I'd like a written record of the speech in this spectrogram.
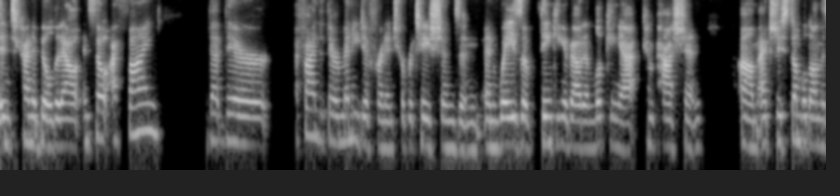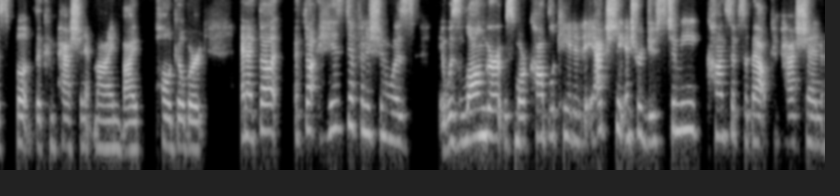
and to kind of build it out. And so i find that there i find that there are many different interpretations and, and ways of thinking about and looking at compassion. Um, i actually stumbled on this book the compassionate mind by paul gilbert. And i thought i thought his definition was it was longer, it was more complicated. It actually introduced to me concepts about compassion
